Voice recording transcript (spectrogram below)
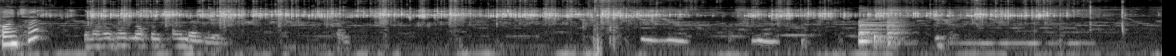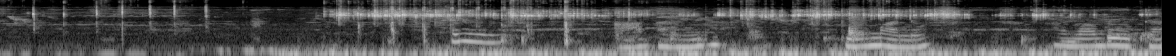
कौन से कहाँ भाई क्यों मालूम हमारा बेटा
